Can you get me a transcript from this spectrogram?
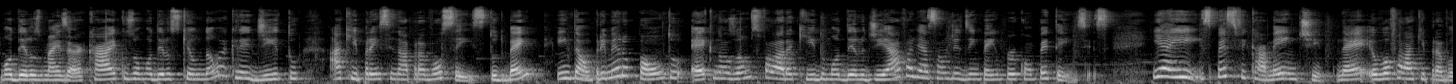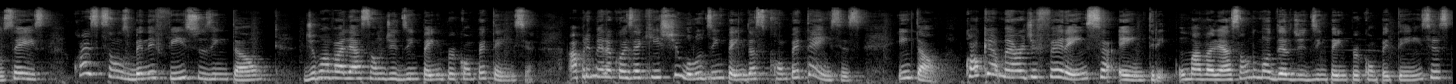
modelos mais arcaicos ou modelos que eu não acredito aqui para ensinar para vocês, tudo bem? Então, primeiro ponto é que nós vamos falar aqui do modelo de avaliação de desempenho por competências. E aí, especificamente, né, eu vou falar aqui para vocês quais são os benefícios então de uma avaliação de desempenho por competência? A primeira coisa é que estimula o desempenho das competências. Então, qual que é a maior diferença entre uma avaliação do modelo de desempenho por competências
